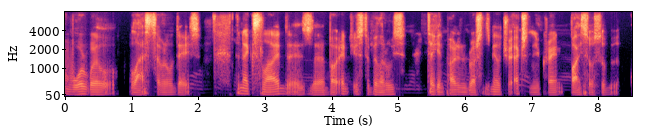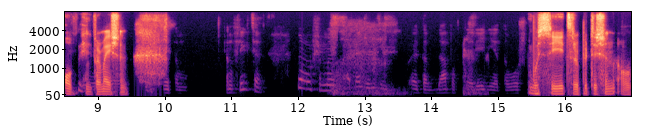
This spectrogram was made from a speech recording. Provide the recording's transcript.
war will last several days. The next slide is about entries to Belarus taking part in Russia's military action in Ukraine by source of, of information. We see its repetition of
